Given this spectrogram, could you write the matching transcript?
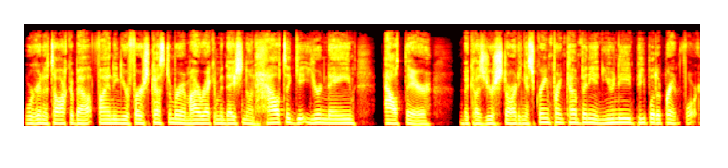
We're going to talk about finding your first customer and my recommendation on how to get your name out there because you're starting a screen print company and you need people to print for.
